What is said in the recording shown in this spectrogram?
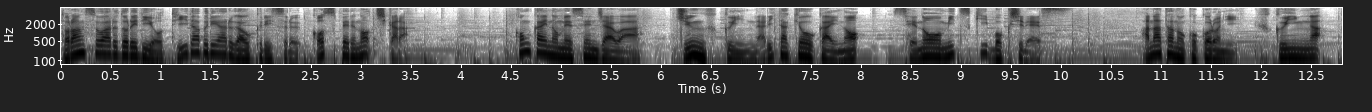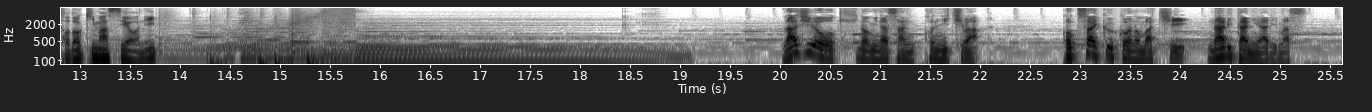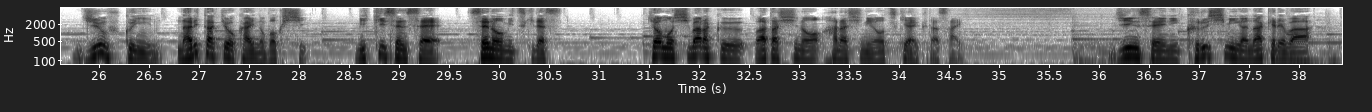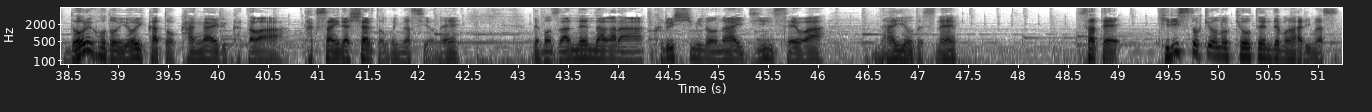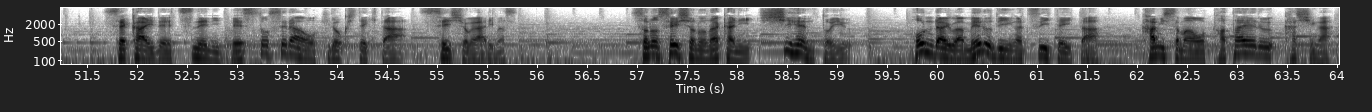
トランスワールドレディオ TWR がお送りするゴスペルの力。今回のメッセンジャーは純福音成田教会の瀬能美月牧師です。あなたの心に福音が届きますように。ラジオをお聞きの皆さんこんにちは。国際空港の町成田にあります純福音成田教会の牧師ミッキー先生。瀬能光希です。今日もしばらく私の話にお付き合いください。人生に苦しみがなければどれほど良いかと考える方はたくさんいらっしゃると思いますよね。でも残念ながら苦しみのない人生はないようですね。さてキリスト教の経典でもあります。世界で常にベストセラーを記録してきた聖書があります。その聖書の中に詩篇という本来はメロディーがついていた神様を称える歌詞が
